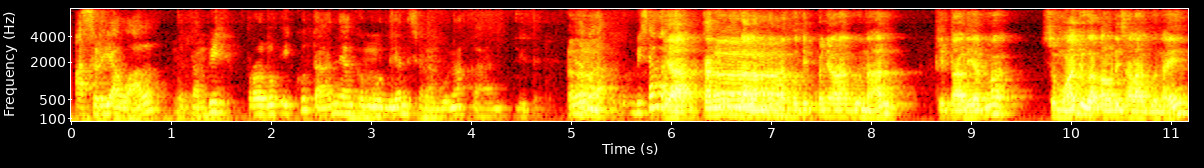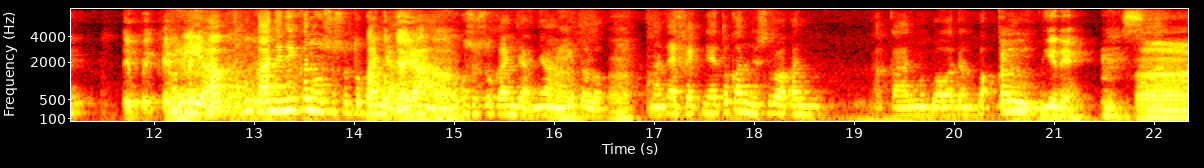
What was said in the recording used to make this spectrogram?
asli awal, Mhm. tetapi produk ikutan yang Mhm. kemudian disalahgunakan gitu. Ya, bisa nggak? ya kan Eh. dalam tanda kutip penyalahgunaan kita lihat mah semua juga kalau disalahgunain efek impactnya Iya, kan. bukan ini kan khusus untuk ganjanya, ya, nah. khusus untuk ganjanya Nah. gitu loh. Ah, Dan efeknya itu kan justru akan akan membawa dampak kan gini eh,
